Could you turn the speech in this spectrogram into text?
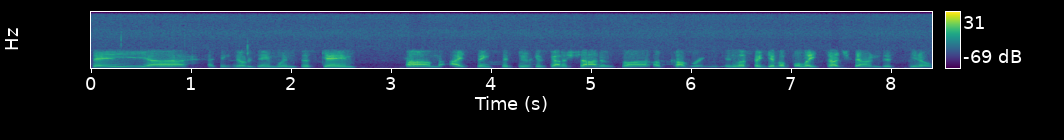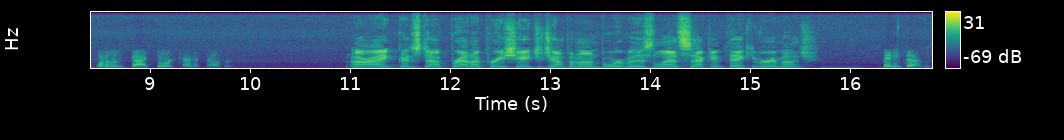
they, uh, I think Notre Dame wins this game. Um, I think that Duke has got a shot of uh, of covering, unless they give up a late touchdown to you know one of those backdoor kind of covers. All right, good stuff, Brett. I appreciate you jumping on board with us last second. Thank you very much. Anytime.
